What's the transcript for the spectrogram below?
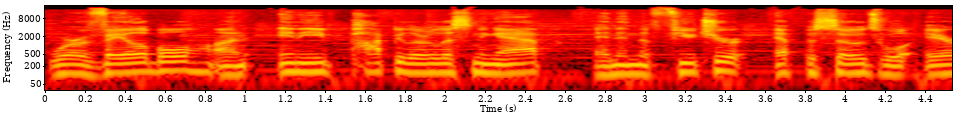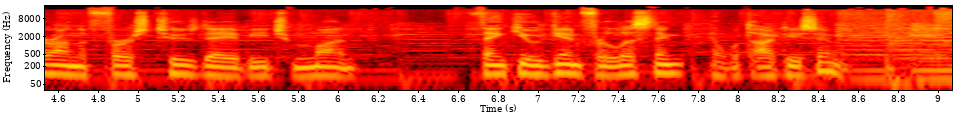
We're available on any popular listening app, and in the future, episodes will air on the first Tuesday of each month. Thank you again for listening, and we'll talk to you soon.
